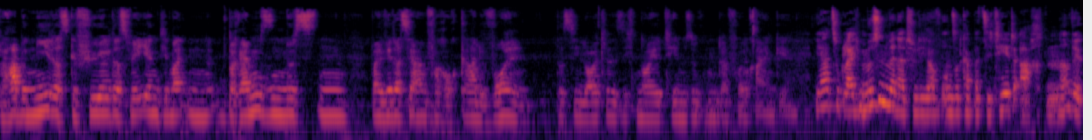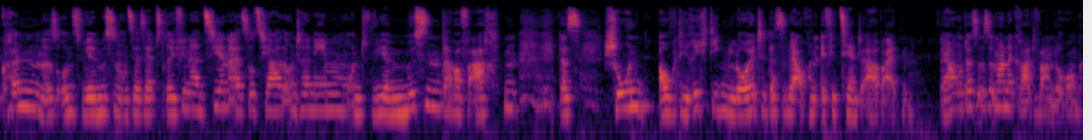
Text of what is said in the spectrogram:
habe nie das Gefühl, dass wir irgendjemanden bremsen müssten, weil wir das ja einfach auch gerade wollen, dass die Leute sich neue Themen suchen und da voll reingehen. Ja, zugleich müssen wir natürlich auf unsere Kapazität achten. Ne? Wir können es uns, wir müssen uns ja selbst refinanzieren als Sozialunternehmen und wir müssen darauf achten, dass schon auch die richtigen Leute, dass wir auch effizient arbeiten. Ja, und das ist immer eine Gratwanderung.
